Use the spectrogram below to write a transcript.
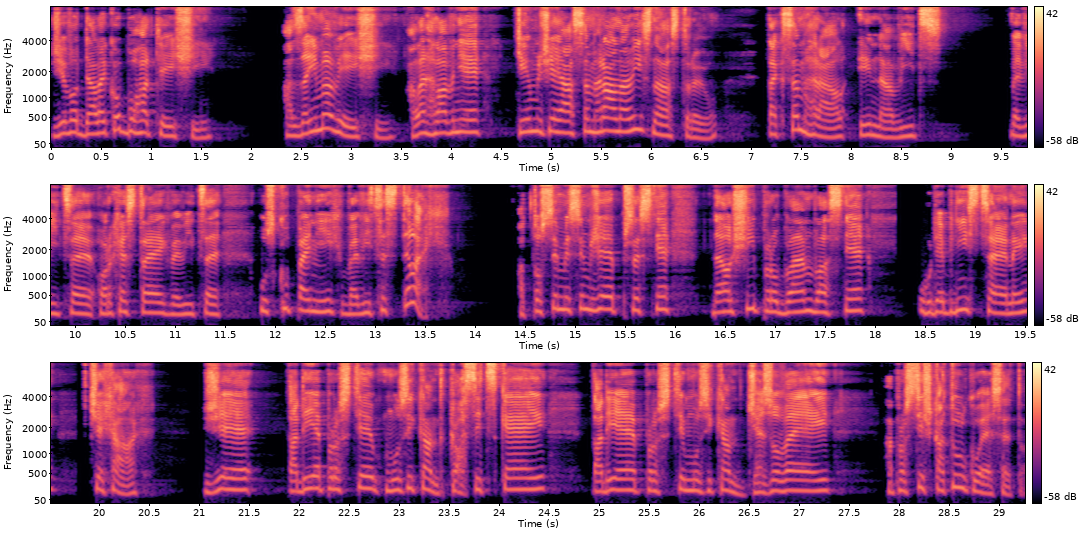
život daleko bohatější a zajímavější, ale hlavně tím, že já jsem hrál na víc nástrojů, tak jsem hrál i na víc, ve více orchestrech, ve více uskupeních, ve více stylech. A to si myslím, že je přesně další problém vlastně hudební scény v Čechách, že tady je prostě muzikant klasický, tady je prostě muzikant jazzový a prostě škatulkuje se to.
